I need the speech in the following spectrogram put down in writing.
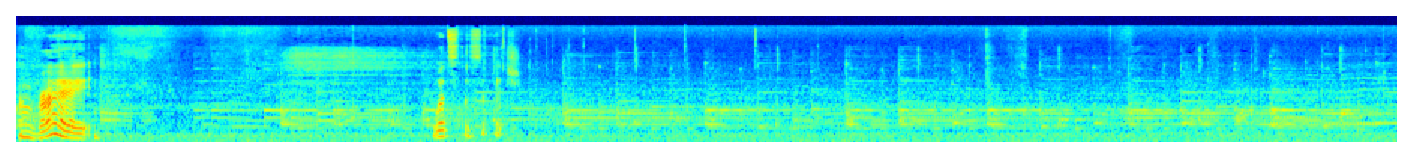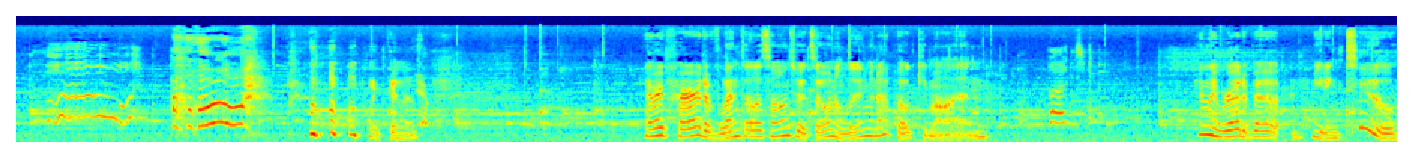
Alright. What's the switch? oh my goodness. Every part of Lental is home to its own Illumina Pokemon. He only wrote about meeting two.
